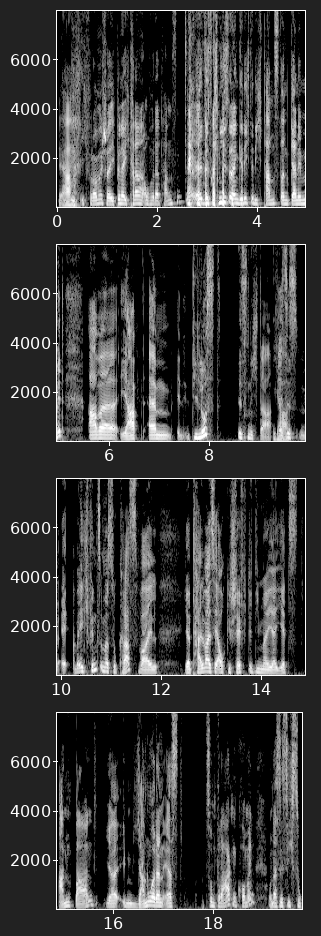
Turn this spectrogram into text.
Ja. Ich, ich freue mich schon. Ich, bin, ich kann dann auch wieder tanzen. Äh, das Knie ist dann gerichtet, ich tanze dann gerne mit. Aber ja, ähm, die Lust ist nicht da. Ja. Es ist, äh, aber ich finde es immer so krass, weil ja teilweise auch Geschäfte, die man ja jetzt anbahnt, ja im Januar dann erst zum Tragen kommen und dass sie sich so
